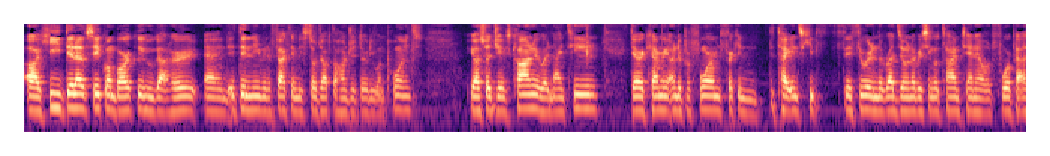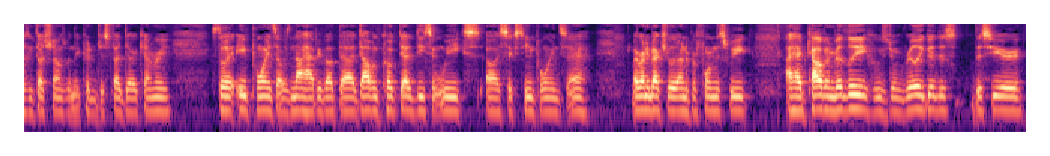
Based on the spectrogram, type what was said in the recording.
Uh, he did have Saquon Barkley who got hurt, and it didn't even affect him. He still dropped 131 points. He also had James Conner who had 19. Derrick Henry underperformed. Freaking the Titans keep they threw it in the red zone every single time. Tannehill had four passing touchdowns when they could have just fed Derrick Henry. Still at eight points. I was not happy about that. Dalvin Cook had a decent week, uh, 16 points. Eh. My running backs really underperformed this week. I had Calvin Ridley, who's doing really good this this year.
